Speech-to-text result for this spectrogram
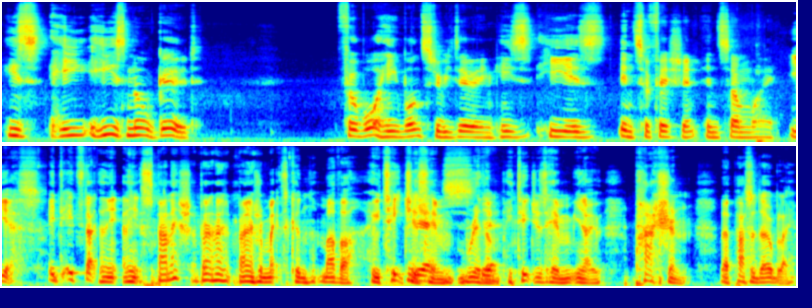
He's he he's not good for what he wants to be doing. He's he is insufficient in some way. Yes, it, it's that. I think, I think it's Spanish, Spanish or Mexican mother who teaches Yes, him rhythm. yeah. He teaches him, you know, passion, the paso doble.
